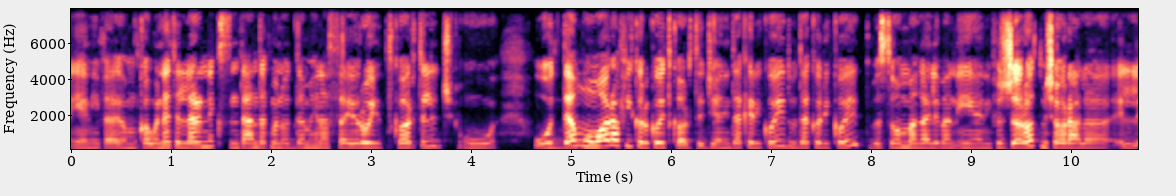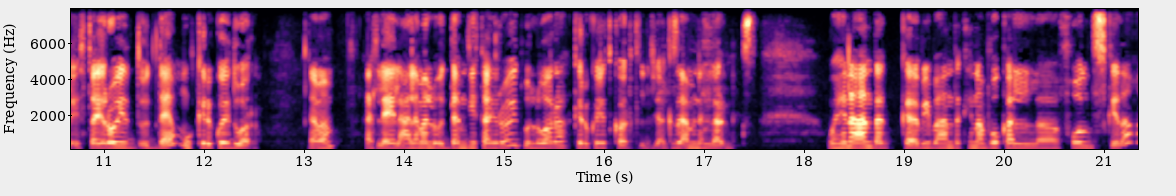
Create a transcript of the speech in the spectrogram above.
يعني في مكونات ال larynx انت عندك من قدام هنا ال thyroid cartilage و... وقدام وورا في cricoid cartilage يعني ده cricoid وده cricoid بس هما غالبا إيه يعني في ال jars مشاور على ال- ال thyroid قدام وال cricoid ورا. تمام؟ هتلاقي العلامة اللي قدام دي thyroid واللي ورا cricoid cartilage أجزاء من ال larynx وهنا عندك بيبقى عندك هنا vocal folds كده.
